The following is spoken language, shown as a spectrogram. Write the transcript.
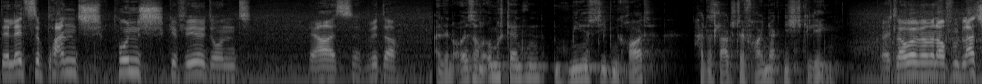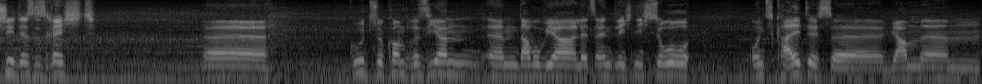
der letzte Punch, Punch gefehlt und ja, es ist bitter. An den äußeren Umständen und minus 7 Grad hat es laut Stefaniak nicht gelegen. Ich glaube, wenn man auf dem Platz steht, ist es recht äh, gut zu kompressieren, ähm, da wo wir letztendlich nicht so uns kalt ist. Äh, wir haben ähm,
